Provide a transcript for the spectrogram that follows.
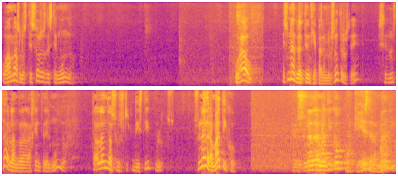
o amas los tesoros de este mundo. ¡Wow! Es una advertencia para nosotros, ¿eh? Se no está hablando a la gente del mundo, está hablando a sus discípulos. Suena dramático, pero suena dramático porque es dramático.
